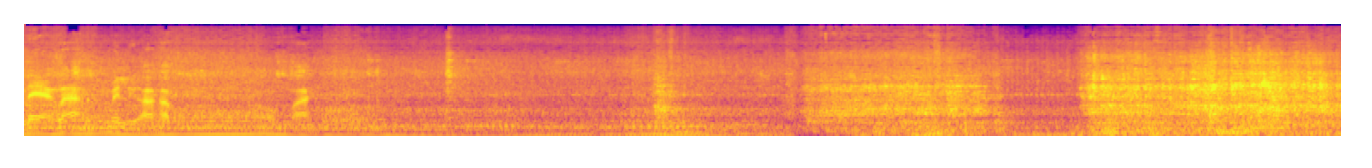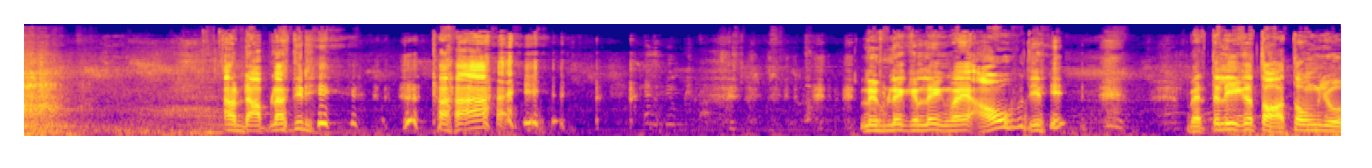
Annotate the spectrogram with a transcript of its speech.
แรงแล้วไม่เหลือครับออกไปเอาดับแล้วทีนี้ท้ายลืมเล่นกันเร่งไว้ เอาทีนี้ แบตเตอรี่ก็ต่อตรงอยู่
